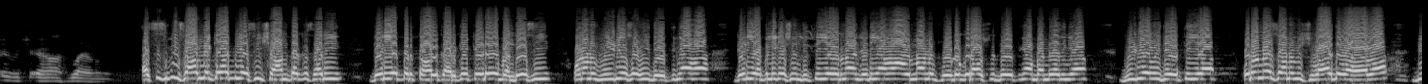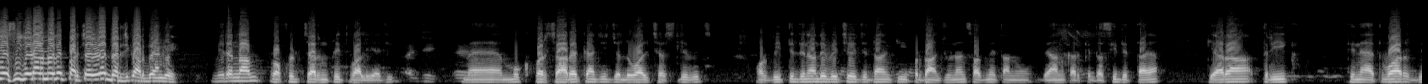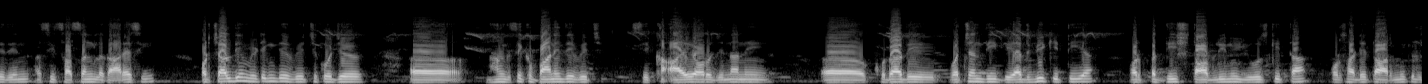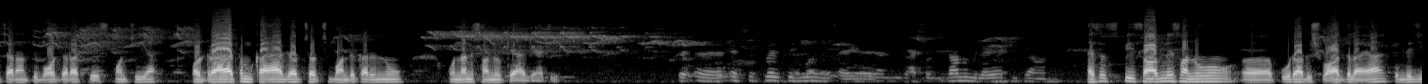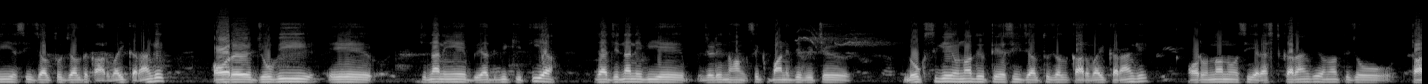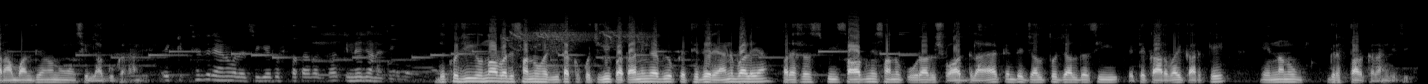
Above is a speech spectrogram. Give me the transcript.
ਐਸਐਸਪੀ ਸਾਹਿਬ ਨੇ ਕਿਹਾ ਵੀ ਅਸੀਂ ਸ਼ਾਮ ਤੱਕ ਸਾਰੀ ਜਿਹੜੀ ਇਹ ਪੜਤਾਲ ਕਰਕੇ ਕਿਹੜੇ ਉਹ ਬੰਦੇ ਸੀ ਉਹਨਾਂ ਨੂੰ ਵੀਡੀਓਸ ਅਸੀਂ ਦੇਤੀਆਂ ਵਾ ਜਿਹੜੀ ਐਪਲੀਕੇਸ਼ਨ ਦਿੱਤੀ ਹੈ ਉਹਨਾਂ ਜਿਹੜੀਆਂ ਵਾ ਉਹਨਾਂ ਨੂੰ ਫੋਟੋਗ੍ਰਾਫਸ ਦੇਤੀਆਂ ਬੰਦਿਆਂ ਦੀਆਂ ਵੀਡੀਓ ਵੀ ਦੇਤੀ ਆ ਔਰ ਉਹਨਾਂ ਨੇ ਸਾਨੂੰ ਵਿਸ਼ਵਾਸ ਦਿਵਾਇਆ ਵਾ ਵੀ ਅਸੀਂ ਜਿਹੜਾ ਉਹਨਾਂ ਦੇ ਪਰਚਾ ਜਿਹੜਾ ਦਰਜ ਕਰ ਦਿਆਂਗੇ। ਮੇਰਾ ਨਾਮ ਪ੍ਰੋਫੈਟ ਚਰਨਪ੍ਰੀਤ ਵਾਲੀਆ ਜੀ। ਜੀ ਮੈਂ ਮੁੱਖ ਪ੍ਰਚਾਰਕ ਹਾਂ ਜੀ ਜੱਲੋਵਾਲ ਚਰਚ ਦੇ ਵਿੱਚ। ਔਰ ਬੀਤੇ ਦਿਨਾਂ ਦੇ ਵਿੱਚ ਜਿੱਦਾਂ ਕਿ ਪ੍ਰਧਾਨ ਚੁਣਨ ਸਾਹਿਬ ਨੇ ਤੁਹਾਨੂੰ ਬਿਆਨ ਕਰਕੇ ਦੱਸੀ ਦਿੱਤਾ ਆ 11 ਤਰੀਕ ਦਿਨ ਐਤਵਾਰ ਦੇ ਦਿਨ ਅਸੀਂ satsang ਲਗਾ ਰਹੇ ਸੀ ਔਰ ਚੱਲਦੀ ਮੀਟਿੰਗ ਦੇ ਵਿੱਚ ਕੁਝ ਹੰਗ ਸਿੱਖ ਬਾਣੀ ਦੇ ਵਿੱਚ ਸਿੱਖ ਆਏ ਔਰ ਜਿਨ੍ਹਾਂ ਨੇ ਖੁਦਾ ਦੇ ਵਚਨ ਦੀ ਬੇਅਦਬੀ ਕੀਤੀ ਆ ਔਰ ਪੱਦੀ ਸ਼ਤਾਵਲੀ ਨੂੰ ਯੂਜ਼ ਕੀਤਾ ਔਰ ਸਾਡੇ ਧਾਰਮਿਕ ਵਿਚਾਰਾਂ ਤੇ ਬਹੁਤ ਜ਼ਿਆਦਾ ਠੇਸ ਪਹੁੰਚੀ ਆ ਔਰ ਡਰਾਇਆ ਧਮਕਾਇਆ ਗਿਆ ਔਰ ਚਰਚ ਬੰਦ ਕਰਨ ਨੂੰ ਉਹਨਾਂ ਨੇ ਸਾਨੂੰ ਕਿਹਾ ਗਿਆ ਜੀ। ਇਸ ਸਿਲਸਿਲੇ 'ਚ ਤੁਸੀਂ ਐਸਐਸਪੀ ਸਾਹਿਬ ਨੂੰ ਮਿਲੇ ਆ ਕੀ ਕਿਹਾ ਨੇ ਐਸਐਸਪੀ ਸਾਹਿਬ ਨੇ ਸਾਨੂੰ ਅ, ਪੂਰਾ ਵਿਸ਼ਵਾਸ ਦਿਲਾਇਆ ਕਹਿੰਦੇ ਜੀ ਅਸੀਂ ਜਲਦ ਤੋਂ ਜਲਦ ਕਾਰਵਾਈ ਕਰਾਂਗੇ ਔਰ ਜੋ ਵੀ ਇਹ ਜਿਨ੍ਹਾਂ ਨੇ ਇਹ ਬੇਅਦਬੀ ਕੀਤੀ ਆ ਜਾਂ ਜਿਨ੍ਹਾਂ ਨੇ ਵੀ ਇਹ ਜਿਹੜੇ ਨਿਹੰਗ ਸਿੱਖ ਬਾਣੀ ਦੇ ਵਿੱਚ ਲੋਕ ਸੀਗੇ ਉਹਨਾਂ ਦੇ ਉੱਤੇ ਅਸੀਂ ਜਲਦ ਤੋਂ ਜਲਦ ਕਾਰਵਾਈ ਕਰਾਂਗੇ ਔਰ ਉਹਨਾਂ ਨੂੰ ਅਸੀਂ ਅਰੈਸਟ ਕਰਾਂਗੇ ਉਹਨਾਂ ਤੇ ਜੋ ਧਾਰਾਂ ਬਣਦੀਆਂ ਉਹਨਾਂ ਨੂੰ ਅਸੀਂ ਲਾਗੂ ਕਰਾਂਗੇ। ਇਹ ਕਿੱਥੇ ਦੇ ਰਹਿਣ ਵਾਲੇ ਸੀਗੇ? ਕੁਝ ਪਤਾ ਲੱਗਾ? ਕਿੰਨੇ ਜਾਣੇ ਸੀਗੇ? ਦੇਖੋ ਜੀ ਉਹਨਾਂ ਬਾਰੇ ਸਾਨੂੰ ਹਜੇ ਤੱਕ ਕੁਝ ਵੀ ਪਤਾ ਨਹੀਂਗਾ ਵੀ ਉਹ ਕਿੱਥੇ ਦੇ ਰਹਿਣ ਵਾਲੇ ਆ ਪਰ ਐਸਐਸਪੀ ਸਾਹਿਬ ਨੇ ਸਾਨੂੰ ਪੂਰਾ ਵਿਸ਼ਵਾਸ ਦਿਲਾਇਆ ਕਹਿੰਦੇ ਜਲਦ ਤੋਂ ਜਲਦ ਅਸੀਂ ਇੱਥੇ ਕਾਰਵਾਈ ਕਰਕੇ ਇਹਨਾਂ ਨੂੰ ਗ੍ਰਿਫਤਾਰ ਕਰਾਂਗੇ ਜੀ।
